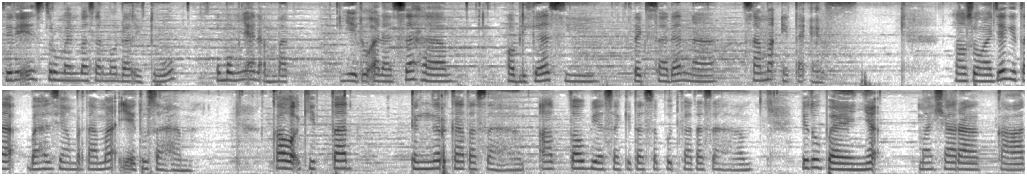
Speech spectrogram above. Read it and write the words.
Jadi instrumen pasar modal itu umumnya ada empat, yaitu ada saham, obligasi, reksadana, sama ETF. Langsung aja kita bahas yang pertama yaitu saham. Kalau kita dengar kata saham atau biasa kita sebut kata saham, itu banyak masyarakat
